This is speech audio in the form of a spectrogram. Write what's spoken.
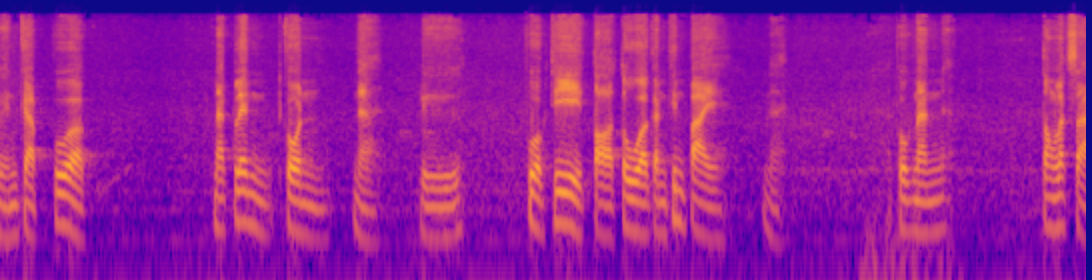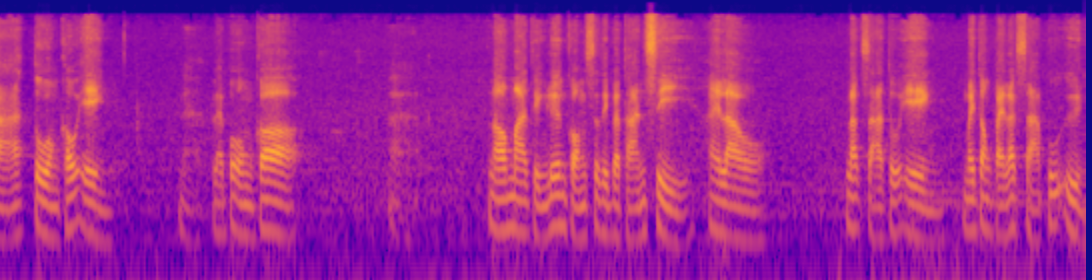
เหมือนกับพวกนักเล่นกลนะหรือพวกที่ต่อตัวกันขึ้นไปนะพวกนั้นต้องรักษาตัวของเขาเองนะและพระองค์ก็น้อมมาถึงเรื่องของสติปัฏฐานสี่ให้เรารักษาตัวเองไม่ต้องไปรักษาผู้อื่น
